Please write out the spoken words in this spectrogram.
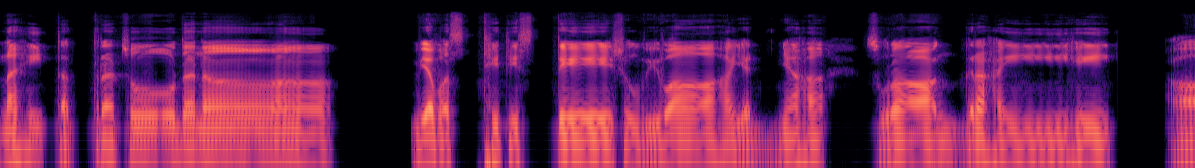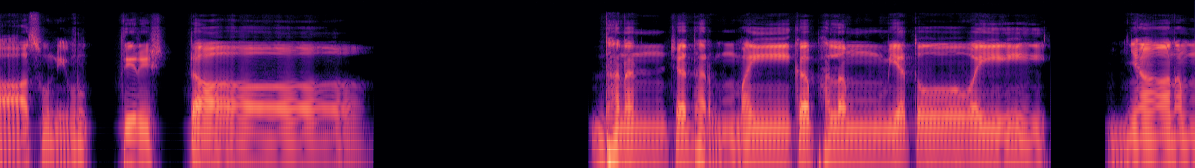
न हि तत्र चोदना व्यवस्थितिस्तेषु विवाहयज्ञः सुराग्रहैः आसु निवृत्तिरिष्टा धनम् च धर्मैकफलम् यतो वै ज्ञानम्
